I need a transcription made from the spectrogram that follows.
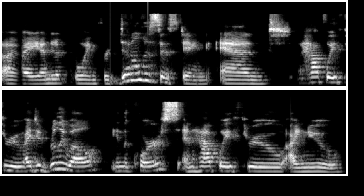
I ended up going for dental assisting. And halfway through, I did really well in the course. And halfway through, I knew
